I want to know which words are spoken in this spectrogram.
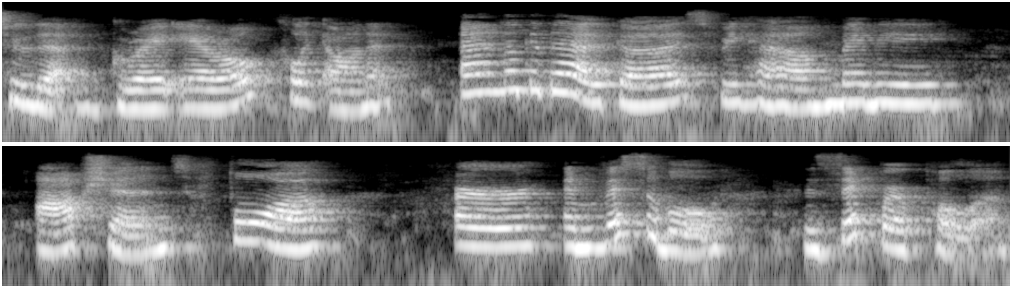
to that gray arrow, click on it, and look at that, guys. We have many options for our invisible zipper puller.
